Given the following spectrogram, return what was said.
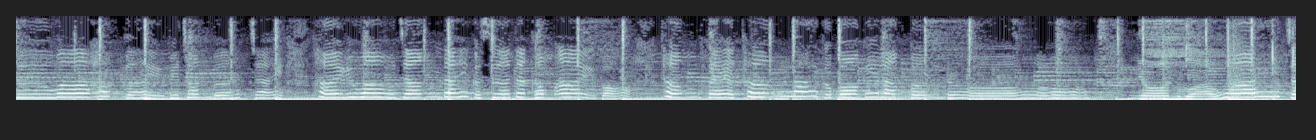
ซื้อว่าฮักไกลไปจนเบิดใจ ให้เว้าจังได้ก็เสือแต่คำอ้ายบอกทั้งเฟซทั้งไลน์ก็บอกให้รักเบิ่งดอกย้อนว่าไว้ใจ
